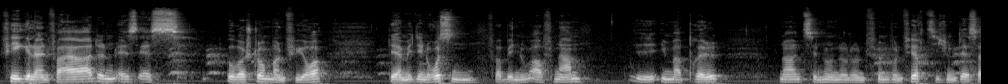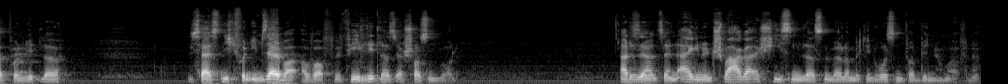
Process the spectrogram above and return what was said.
Fegelein verheiratet, SS-Obersturmbannführer, der mit den Russen Verbindung aufnahm äh, im April 1945 und deshalb von Hitler, das heißt nicht von ihm selber, aber auf Befehl Hitlers erschossen wurde. Hatte er seinen eigenen Schwager erschießen lassen, weil er mit den Russen Verbindung aufnahm.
